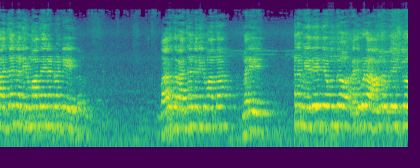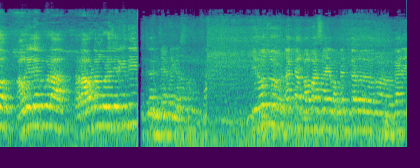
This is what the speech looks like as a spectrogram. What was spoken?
రాజ్యాంగ నిర్మాత అయినటువంటి భారత రాజ్యాంగ నిర్మాత మరి ఏదైతే ఉందో అది కూడా ఆంధ్రప్రదేశ్లో అమలులోకి కూడా రావడం కూడా జరిగింది. ఈరోజు డాక్టర్ బాబాసాహెబ్ అంబేద్కర్ గారి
